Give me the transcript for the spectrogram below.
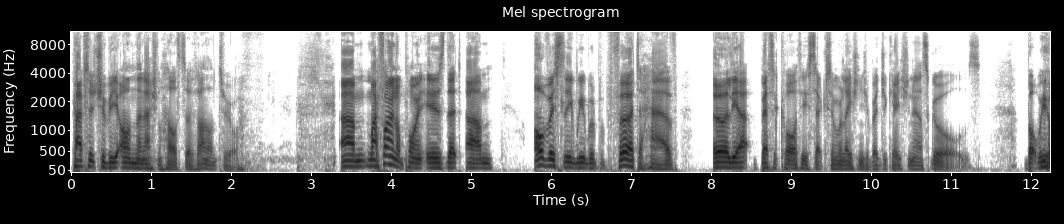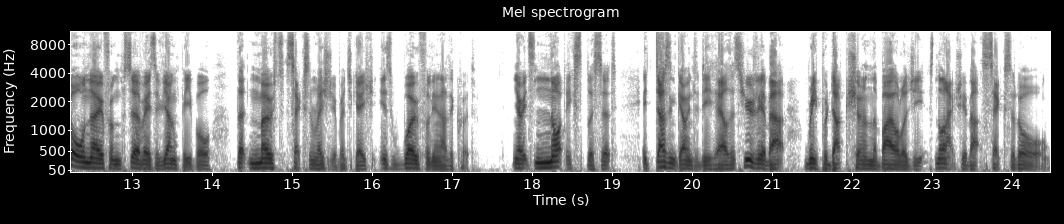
Perhaps it should be on the National Health Service, I'm not sure. Um, my final point is that um, obviously we would prefer to have earlier, better quality sex and relationship education in our schools. But we all know from surveys of young people that most sex and relationship education is woefully inadequate. You know, it's not explicit. It doesn't go into details. It's usually about reproduction and the biology. It's not actually about sex at all.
